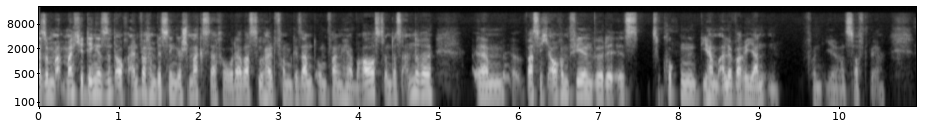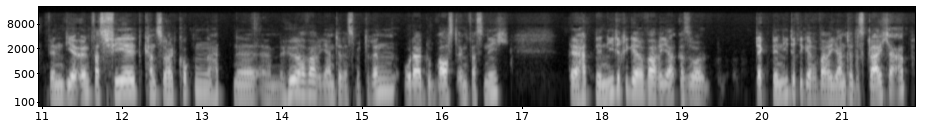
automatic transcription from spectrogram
also manche Dinge sind auch einfach ein bisschen Geschmackssache oder was du halt vom Gesamtumfang her brauchst. Und das andere, ähm, was ich auch empfehlen würde, ist zu gucken, die haben alle Varianten von ihrer Software. Wenn dir irgendwas fehlt, kannst du halt gucken, hat eine, ähm, eine höhere Variante das mit drin oder du brauchst irgendwas nicht. Er hat eine niedrigere Variante, also deckt eine niedrigere Variante das gleiche ab.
